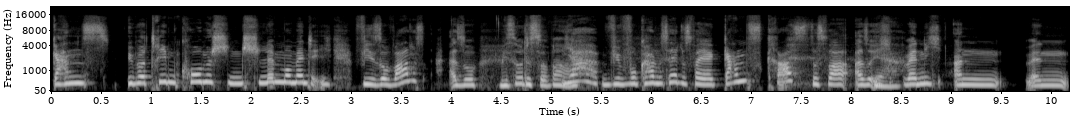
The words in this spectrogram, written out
ganz übertrieben komischen, schlimmen Momente. Ich, wieso war das? Also Wieso das so war? Ja, wie, wo kam das her? Das war ja ganz krass. Das war, also ich, Ja. wenn ich an, wenn,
